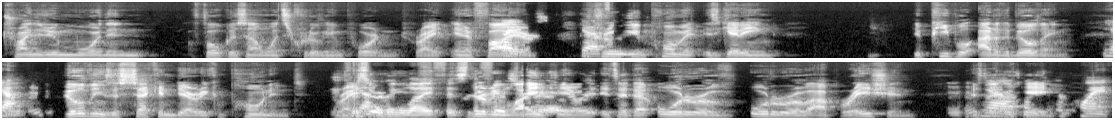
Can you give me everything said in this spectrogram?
trying to do more than focus on what's critically important, right? In a fire, right. yes. critically important is getting the people out of the building. Yeah, the building is a secondary component, right? Preserving life is preserving life. You know, it's at that order of order of operation. Mm-hmm. It's yeah, like okay, good point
